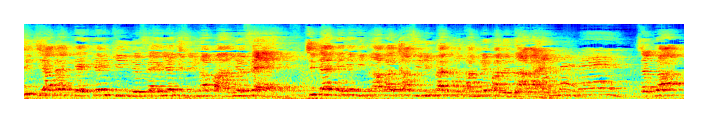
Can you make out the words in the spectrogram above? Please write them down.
Si tu avec quelqu'un qui ne fait rien, tu finiras par rien faire. Si tu es avec quelqu'un qui travaille, tu vas finir par être contaminé par le travail. C'est quoi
